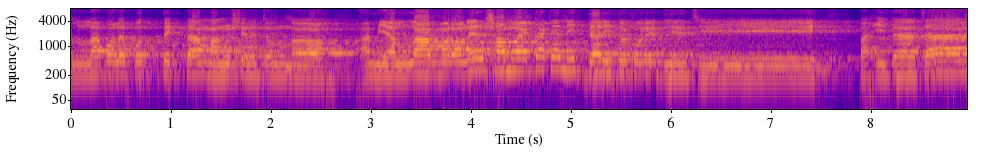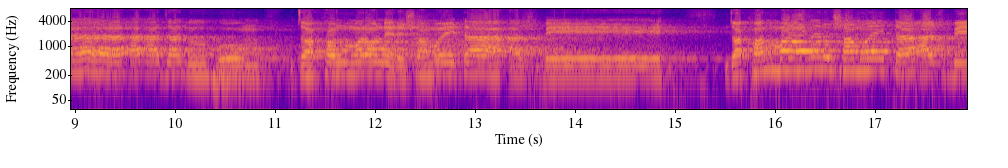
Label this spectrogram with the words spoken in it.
আল্লাহ বলে, প্রত্যেকটা মানুষের জন্য আমি আল্লাহ মরণের সময়টাকে নির্ধারিত করে দিয়েছি। যখন মরণের সময়টা আসবে। যখন মরণের সময়টা আসবে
